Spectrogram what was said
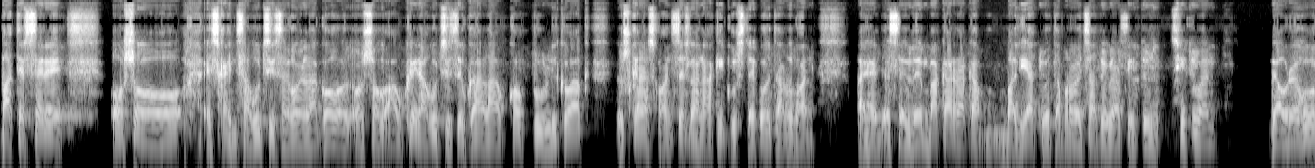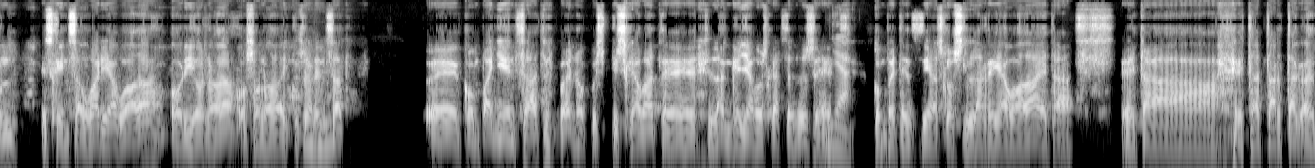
batez ere oso eskaintza gutxi zegoelako, oso aukera gutxi zeukalako publikoak euskarazko antzeslanak ikusteko eta orduan eh, zeuden bakarrak baliatu eta aprobetsatu behar zitu- zituen gaur egun eskaintza ugariagoa da, hori ona da, oso ona da ikusarentzat. E, konpainientzat, bueno, pues, pixka bat e, lan gehiago eskatzen du, ze Ja. kompetentzia askoz larriagoa da eta eta eta tartak eh,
